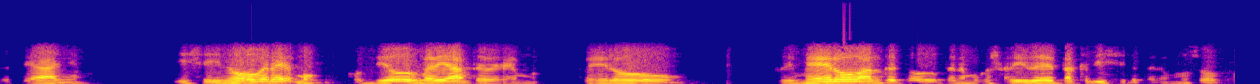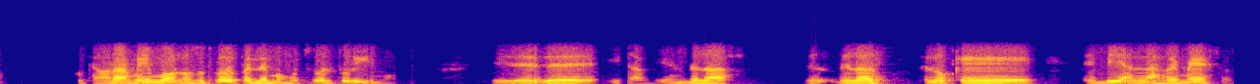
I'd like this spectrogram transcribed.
este año. Y si no, veremos. Con Dios mediante, veremos. Pero primero, ante todo, tenemos que salir de esta crisis que tenemos nosotros. Porque ahora mismo nosotros dependemos mucho del turismo y, de, y también de las de, las lo que envían las remesas.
